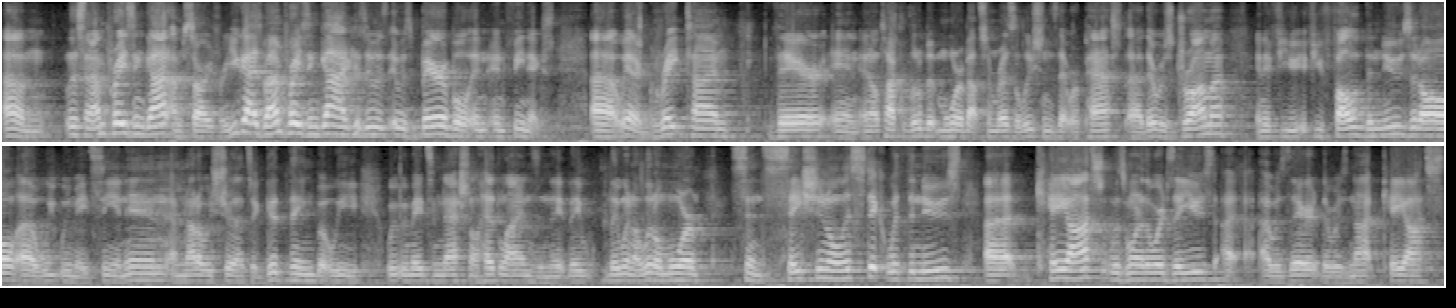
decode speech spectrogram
um, listen, I'm praising God. I'm sorry for you guys, but I'm praising God because it was, it was bearable in, in Phoenix. Uh, we had a great time there, and, and I'll talk a little bit more about some resolutions that were passed. Uh, there was drama, and if you, if you followed the news at all, uh, we, we made CNN. I'm not always sure that's a good thing, but we, we, we made some national headlines, and they, they, they went a little more sensationalistic with the news. Uh, chaos was one of the words they used. I, I was there. There was not chaos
